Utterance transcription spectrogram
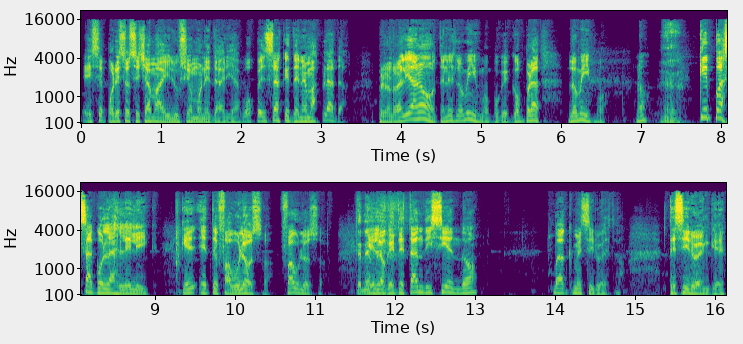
ese, por eso se llama ilusión monetaria. Vos pensás que tenés más plata, pero en realidad no, tenés lo mismo, porque comprás lo mismo, ¿no? Eh, ¿Qué pasa con las LELIC? Que este es fabuloso, fabuloso. Tenés- Que lo que te están diciendo, va, ¿qué me sirve esto? Te sirven que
